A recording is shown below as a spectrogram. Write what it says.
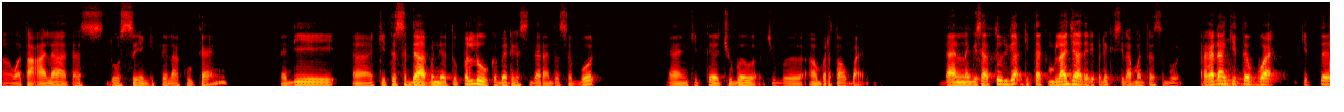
wa taala atas dosa yang kita lakukan. Jadi uh, kita sedar benda tu perlu kepada kesedaran tersebut dan kita cuba cuba uh, bertaubat. dan lagi satu juga kita akan belajar daripada kesilapan tersebut. Kadang-kadang Hmm. kita buat kita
